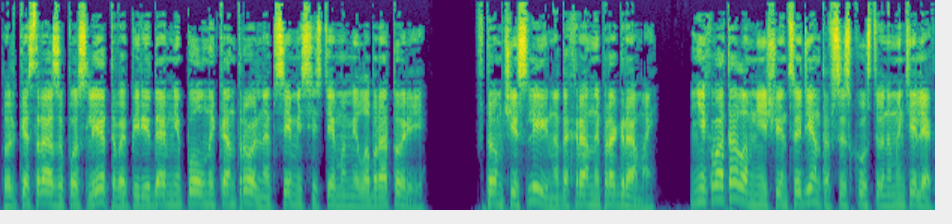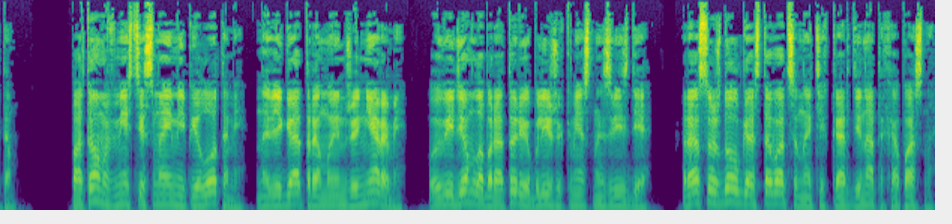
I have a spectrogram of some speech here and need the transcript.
Только сразу после этого передай мне полный контроль над всеми системами лаборатории, в том числе и над охранной программой. Не хватало мне еще инцидентов с искусственным интеллектом. Потом вместе с моими пилотами, навигатором и инженерами уведем лабораторию ближе к местной звезде, раз уж долго оставаться на этих координатах опасно.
